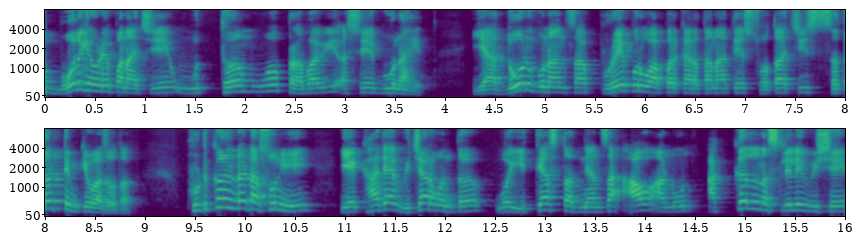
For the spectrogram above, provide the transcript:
बोलघेवडेपणाचे उत्तम व प्रभावी असे गुण आहेत. या दोन गुणांचा पुरेपूर वापर करताना ते स्वतःची सतत टिमकी वाजवतात. फुटकळ नट असूनही एखाद्या विचारवंत व इतिहास तज्ज्ञांचा आव आणून अक्कल नसलेले विषय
